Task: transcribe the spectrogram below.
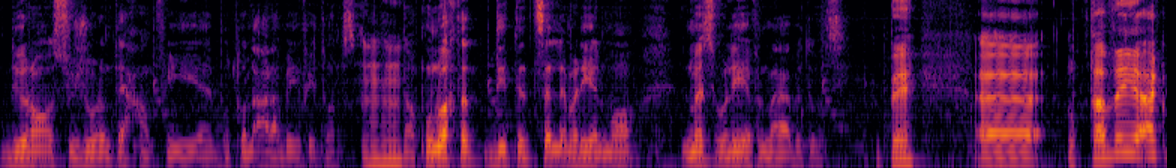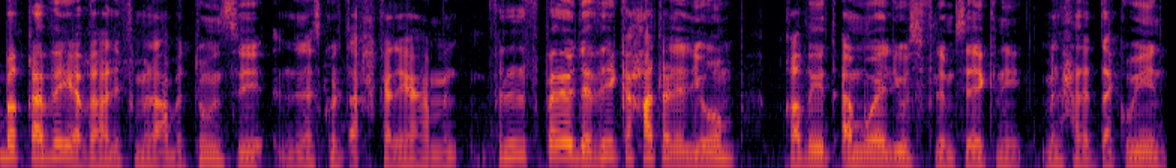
durant ال séjour نتاعهم في البطولة العربية في تونس. donc من وقتها بديت نتسلم réellement المسؤولية في الملعب التونسي. باهي آه القضية أكبر قضية ظهر لي في الملعب التونسي الناس كلها تحكي عليها من في ال période هذيك حتى لليوم. قضية أموال يوسف المساكني منحه التكوين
